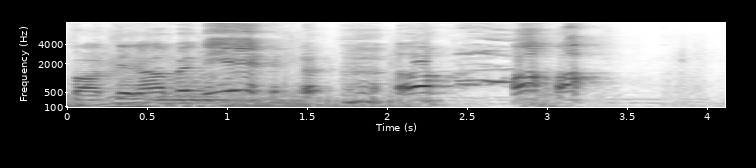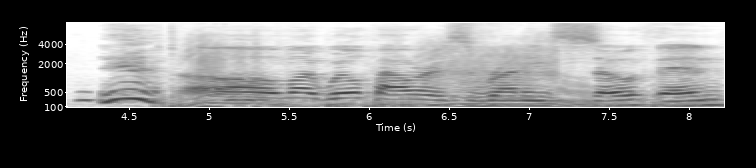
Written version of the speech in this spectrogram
Fucked it up at the end. Oh. oh, my willpower is running so thin.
